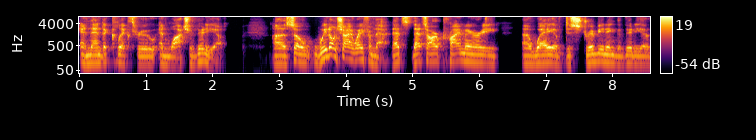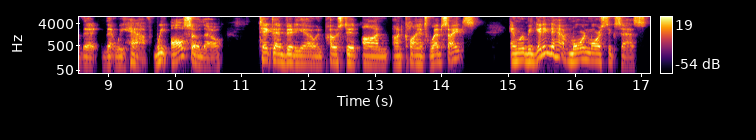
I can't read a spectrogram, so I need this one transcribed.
and then to click through and watch a video. Uh, so we don't shy away from that. That's that's our primary a way of distributing the video that that we have. We also though take that video and post it on on clients' websites, and we're beginning to have more and more success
